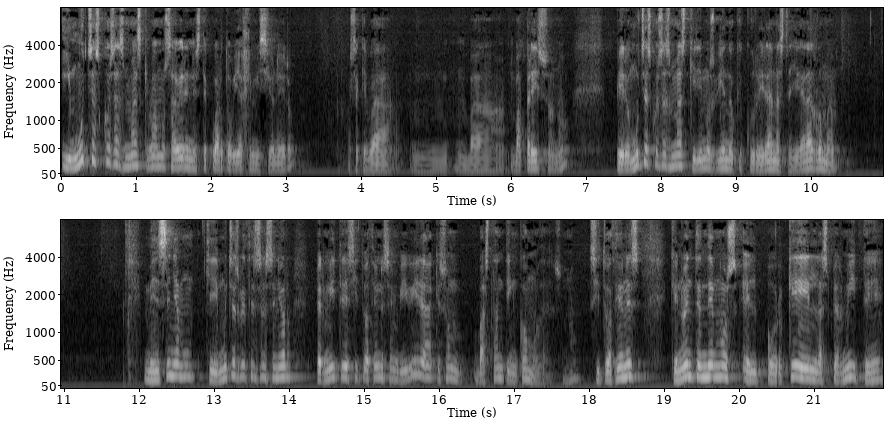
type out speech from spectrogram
y muchas cosas más que vamos a ver en este cuarto viaje misionero, o sea que va, mm, preso, ¿no? Pero muchas cosas más que iremos viendo que ocurrirán hasta llegar a Roma, me enseñan que muchas veces el Señor permite situaciones en mi vida que son bastante incómodas, situaciones que no entendemos el por qué Él las permite,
